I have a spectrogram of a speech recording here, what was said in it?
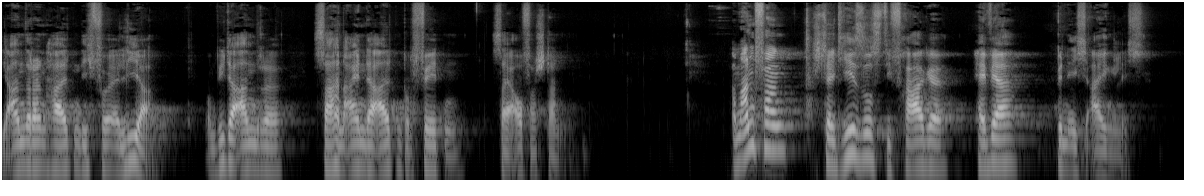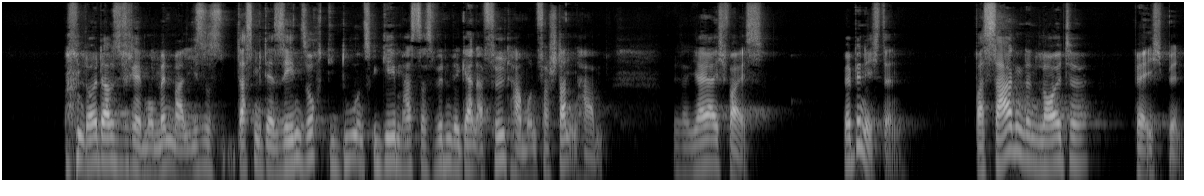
Die anderen halten dich für Elia. Und wieder andere sahen einen der alten Propheten, sei auferstanden. Am Anfang stellt Jesus die Frage, hey, wer bin ich eigentlich? Und Leute haben sich gesagt, Moment mal, Jesus, das mit der Sehnsucht, die du uns gegeben hast, das würden wir gern erfüllt haben und verstanden haben. ja, ja, ich weiß. Wer bin ich denn? Was sagen denn Leute, wer ich bin?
